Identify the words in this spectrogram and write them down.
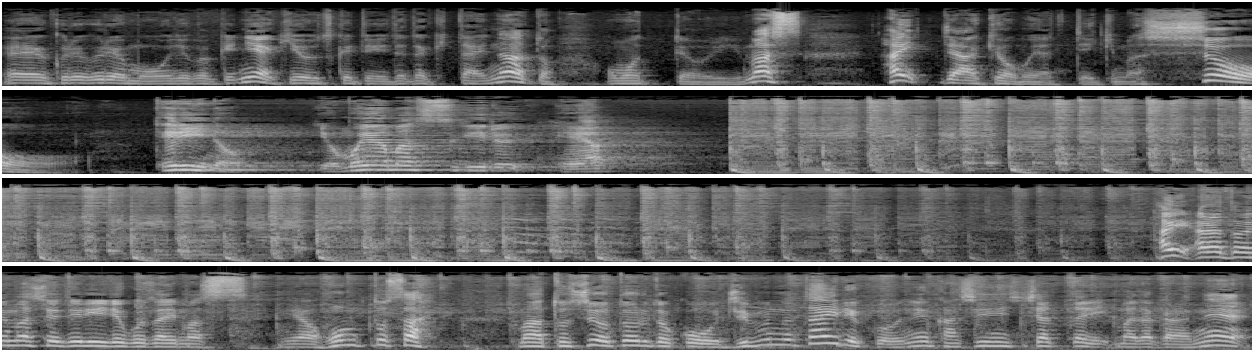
えー、くれぐれもお出かけには気をつけていただきたいなと思っております。はい、じゃあ今日もやっていきましょう。テリーのよもやますぎる部屋。はい、改めましてテリーでございます。いや、ほんとさ、まあ、年を取るとこう自分の体力をね過信しちゃったりまあだからね、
